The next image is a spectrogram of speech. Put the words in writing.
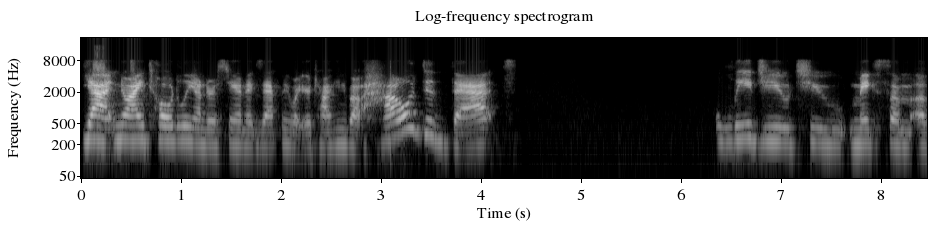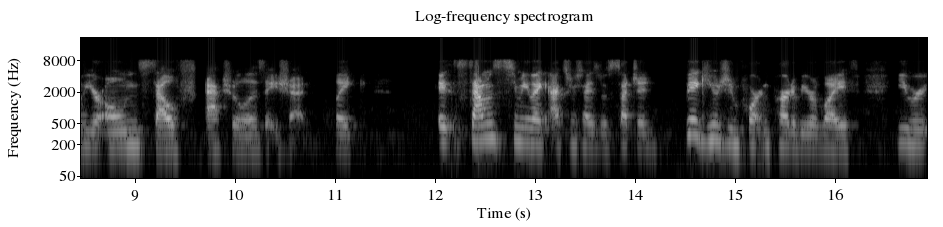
Yeah, no, I totally understand exactly what you're talking about. How did that lead you to make some of your own self actualization? Like, it sounds to me like exercise was such a big, huge, important part of your life. You were,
